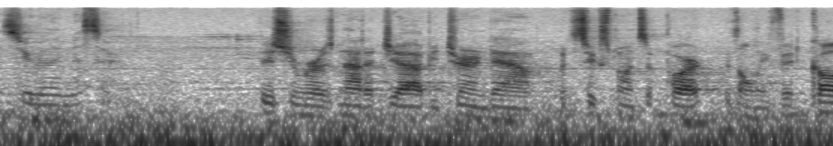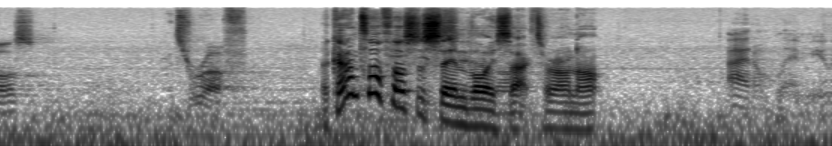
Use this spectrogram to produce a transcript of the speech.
Guess you really miss her. Ishimura is not a job you turn down, but six months apart with only vid calls, it's rough. I can't tell if that's the same voice actor or not. I don't blame you.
